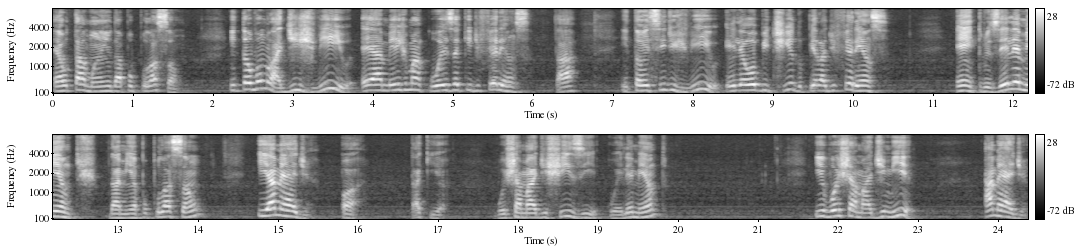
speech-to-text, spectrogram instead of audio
é o tamanho da população. Então, vamos lá. Desvio é a mesma coisa que diferença, tá? Então, esse desvio ele é obtido pela diferença entre os elementos da minha população e a média. Ó, tá aqui, ó. Vou chamar de xi o elemento e vou chamar de mi a média.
